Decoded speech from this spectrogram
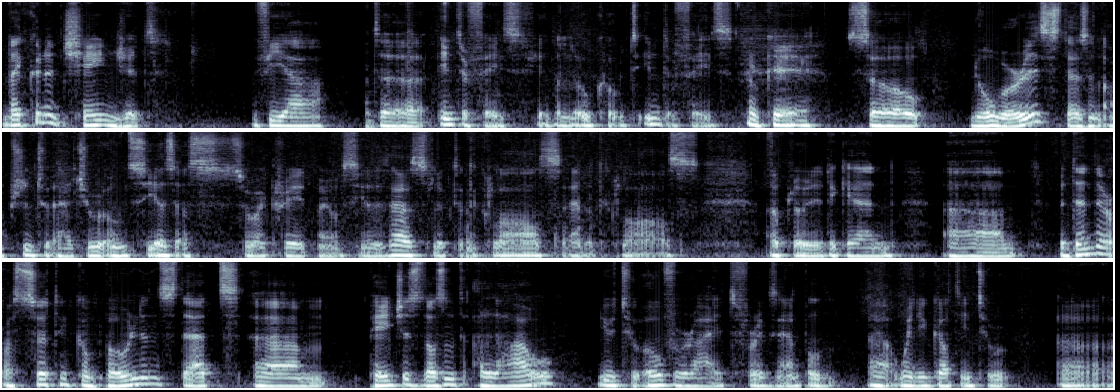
but I couldn't change it via the interface, via the low code interface. Okay. So no worries, there's an option to add your own CSS. So I create my own CSS, looked at the class, added the class, upload it again. Um, but then there are certain components that um, Pages doesn't allow you to override. For example, uh, when you got into uh,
